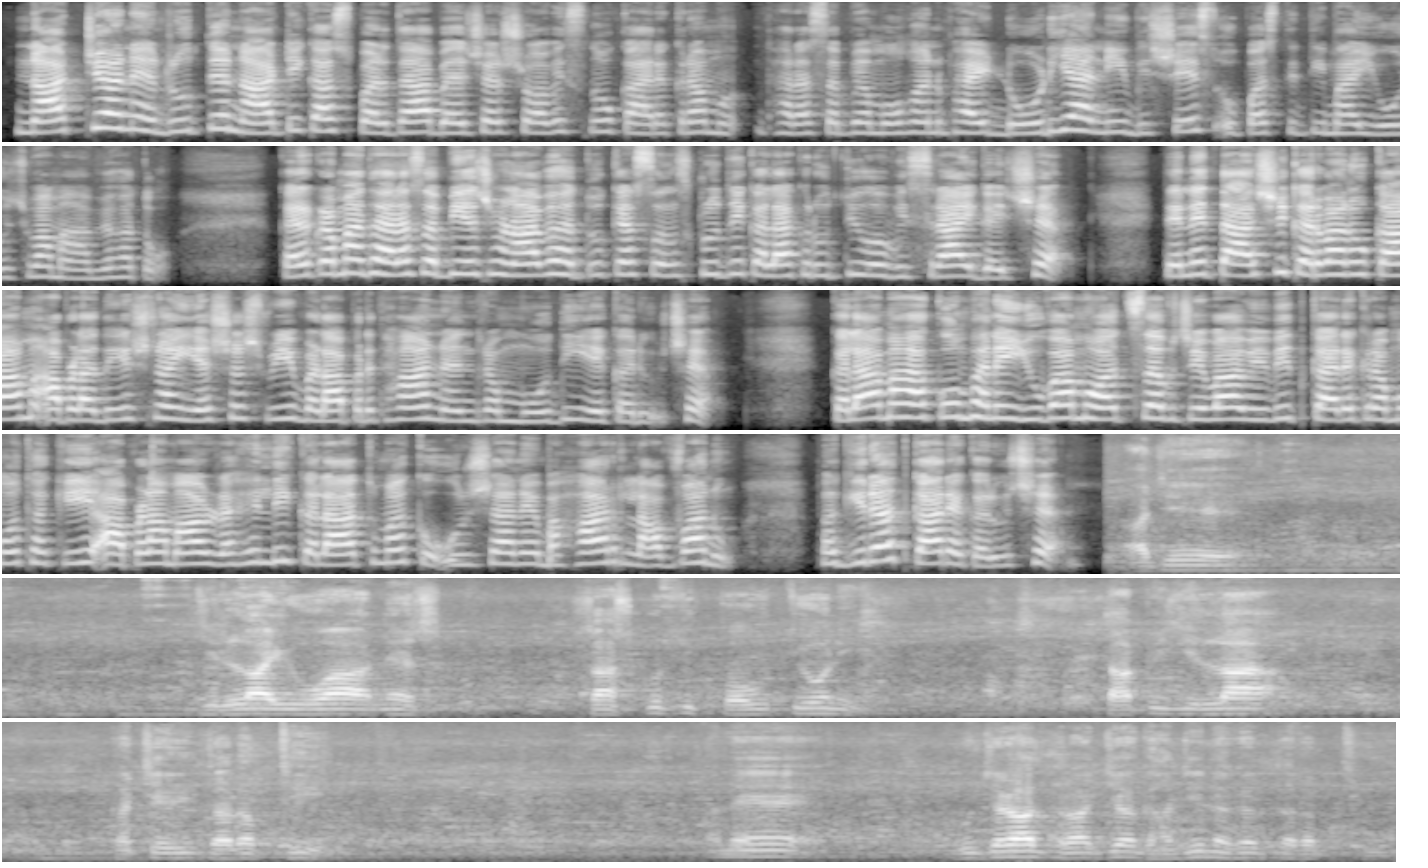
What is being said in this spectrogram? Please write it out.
નાટ્ય અને નૃત્ય નાટિકા સ્પર્ધા બે હજાર ચોવીસનો કાર્યક્રમ ધારાસભ્ય મોહનભાઈ ડોડિયાની વિશેષ ઉપસ્થિતિમાં યોજવામાં આવ્યો હતો. કાર્યક્રમમાં ધારાસભ્યએ જણાવ્યું હતું કે સંસ્કૃતિ કલાકૃતિઓ વિસરાઈ ગઈ છે. તેને તાજી કરવાનું કામ આપણા દેશના યશસ્વી વડાપ્રધાન નરેન્દ્ર મોદીએ કર્યું છે. કલા મહાકુંભ અને યુવા મહોત્સવ જેવા વિવિધ કાર્યક્રમો થકી આપણામાં રહેલી કલાત્મક ઉર્જાને બહાર લાવવાનું ભગીરથ કાર્ય કર્યું છે. આજે જિલ્લા યુવા અને સાંસ્કૃતિક પ્રવૃત્તિઓની તાપી જિલ્લા કચેરી તરફથી અને ગુજરાત રાજ્ય ગાંધીનગર તરફથી.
